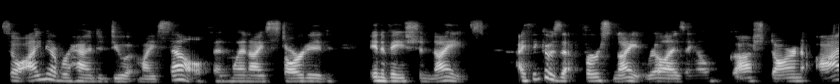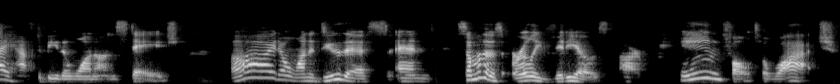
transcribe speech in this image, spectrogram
So I never had to do it myself. And when I started Innovation Nights, I think it was that first night realizing, oh gosh darn, I have to be the one on stage. Oh, I don't want to do this. And some of those early videos are painful to watch.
